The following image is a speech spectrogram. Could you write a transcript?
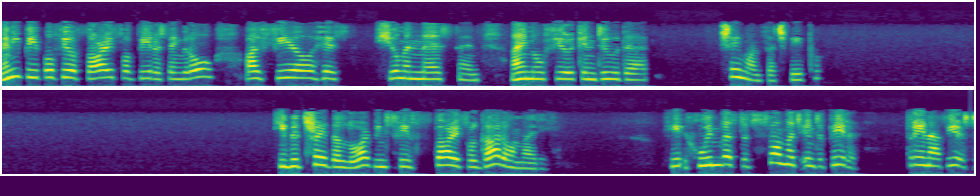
Many people feel sorry for Peter, saying that, oh, I feel his humanness and I know fear can do that. Shame on such people. He betrayed the Lord means he feels sorry for God Almighty. He, who invested so much into Peter, three and a half years,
